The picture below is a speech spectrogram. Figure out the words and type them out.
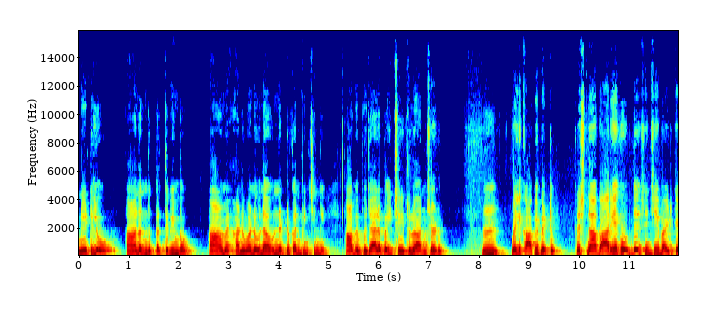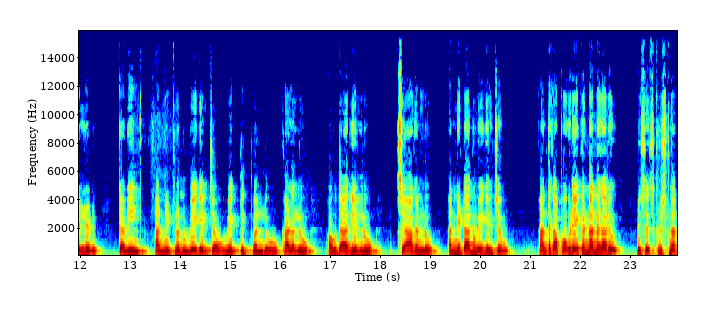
నీటిలో ఆనంద్ ప్రతిబింబం. ఆమె అణువణువున ఉన్నట్టు కనిపించింది. ఆమె భుజాలపై చేతులు అంచాడు. వెళ్ళి కాఫీ పెట్టు. కృష్ణ భార్యకు ఉద్దేశించి బయటికెళ్ళాడు. కవి అన్నిట్లో నువ్వే గెలిచావు. వ్యక్తిత్వంలో కళలో ఔదార్యంలో త్యాగంలో అన్నిటా నువ్వే గెలిచావు. అంతగా పొగడేయకండి అన్నగారు. మిస్సెస్ కృష్ణ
